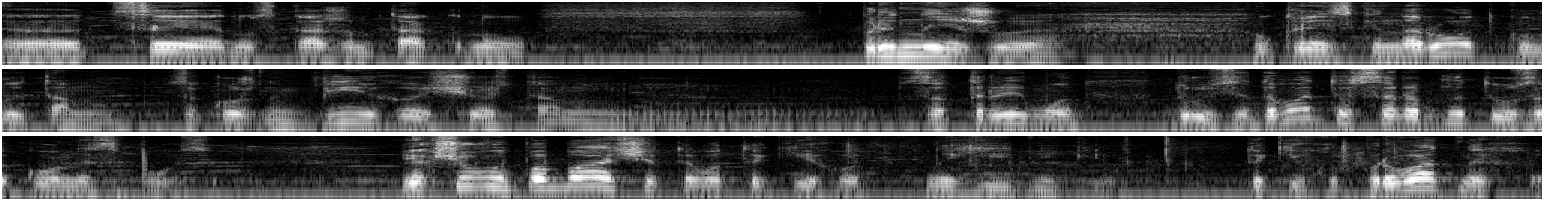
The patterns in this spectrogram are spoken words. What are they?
е, це, ну скажімо так, ну, принижує український народ, коли там за кожним бігає, щось там затримує. Друзі, давайте все робити у законний спосіб. Якщо ви побачите от таких от негідників, таких от приватних, е,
